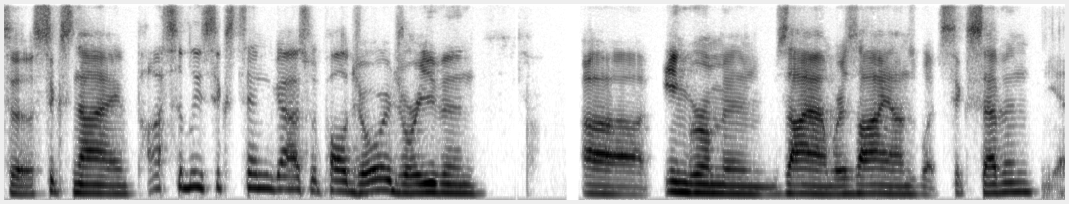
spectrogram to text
to six nine, possibly six ten guys with Paul George, or even uh Ingram and Zion, where Zion's what six seven, yeah,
